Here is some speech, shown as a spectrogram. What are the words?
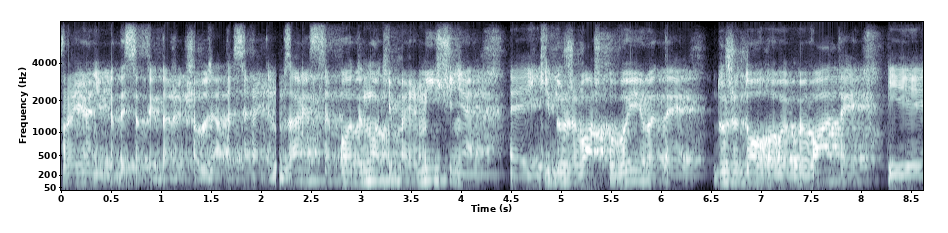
в районі 50, навіть якщо взяти середньо. Зараз це поодинокі переміщення, е, які дуже важко виявити, дуже довго вибивати, і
